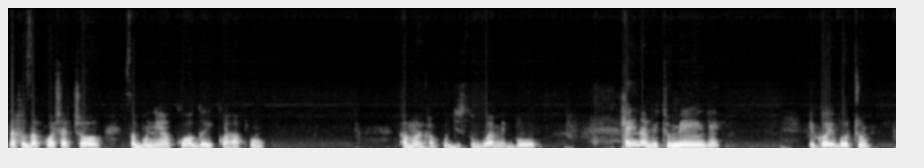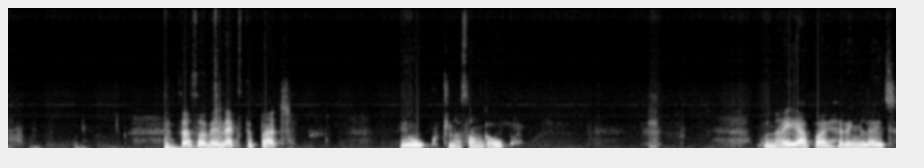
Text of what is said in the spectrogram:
Alafu za kuosha choo. Sabuni ya kuoga iko hapo kama ka kujisugua miguu. Haina vitu mingi. Iko hivyo tu. Sasa the next part ni huku tunasonga huku. Kuna hii hapa ring light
